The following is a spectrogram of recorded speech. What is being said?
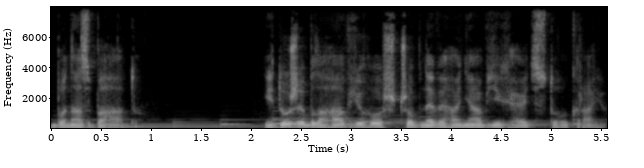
бо нас багато. І дуже благав його, щоб не виганяв їх геть з того краю.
